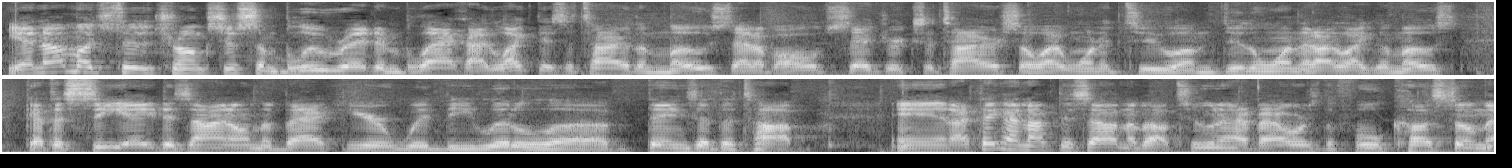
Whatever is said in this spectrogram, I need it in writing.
yeah, not much to the trunks, just some blue, red, and black. I like this attire the most out of all of Cedric's attire, so I wanted to um, do the one that I like the most. Got the CA design on the back here with the little uh, things at the top. And I think I knocked this out in about two and a half hours, the full custom.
